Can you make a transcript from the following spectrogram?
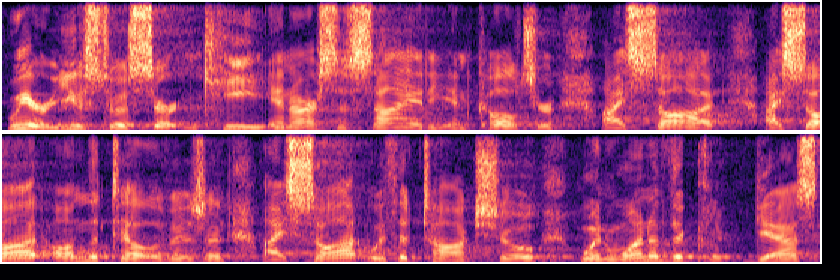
We are used to a certain key in our society and culture. I saw it. I saw it on the television. I saw it with a talk show when one of the guests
